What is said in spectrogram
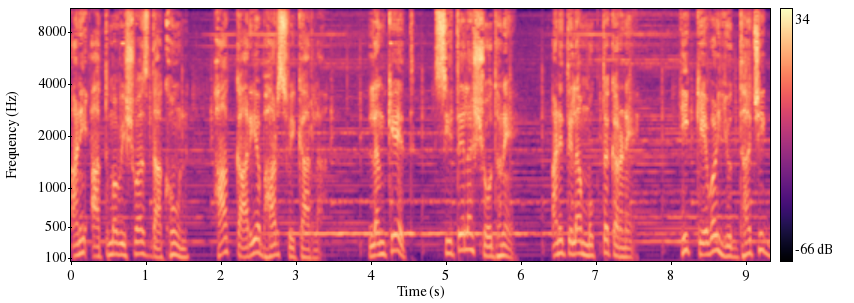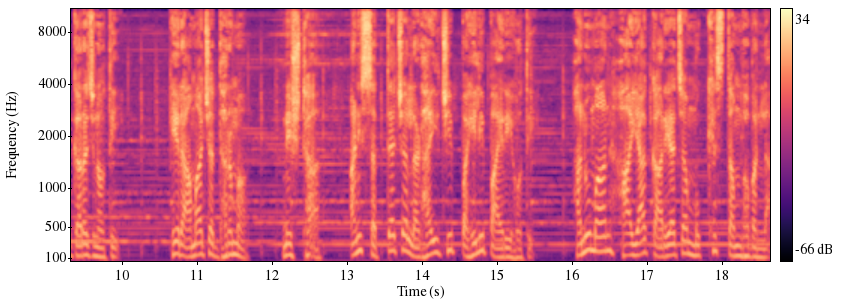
आणि आत्मविश्वास दाखवून हा कार्यभार स्वीकारला. लंकेत सीतेला शोधणे आणि तिला मुक्त करणे ही केवळ युद्धाची गरज नव्हती. ही रामाच्या धर्म निष्ठा आणि सत्याच्या लढाईची पहिली पायरी होती. हनुमान हा या कार्याचा मुख्य स्तंभ बनला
